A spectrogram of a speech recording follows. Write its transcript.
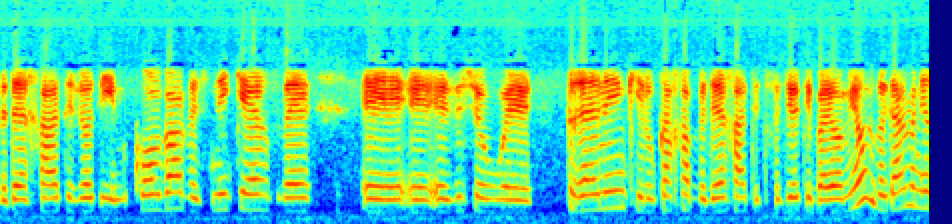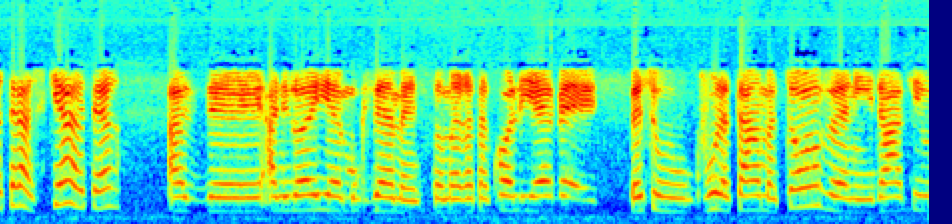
בדרך כלל תראי אותי עם כובע וסניקרס ואיזשהו אה, טרנינג, כאילו ככה בדרך כלל תתפסי אותי ביום יום, וגם אם אני ארצה להשקיע יותר, אז אה, אני לא אהיה מוגזמת, זאת אומרת הכל יהיה באיזשהו גבול הטעם הטוב, ואני אדע כאילו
